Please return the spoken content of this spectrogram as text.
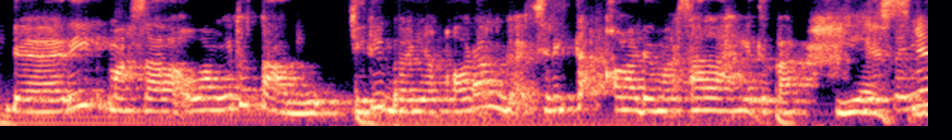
dari masalah uang itu tabu. Jadi banyak orang nggak cerita kalau ada masalah gitu kan. Yes, Biasanya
